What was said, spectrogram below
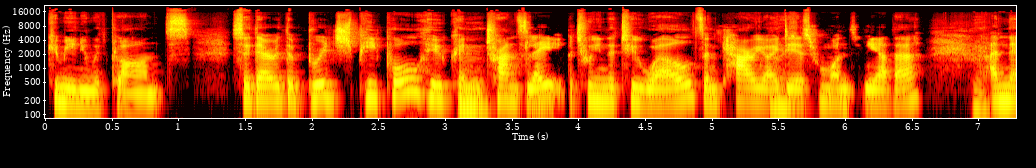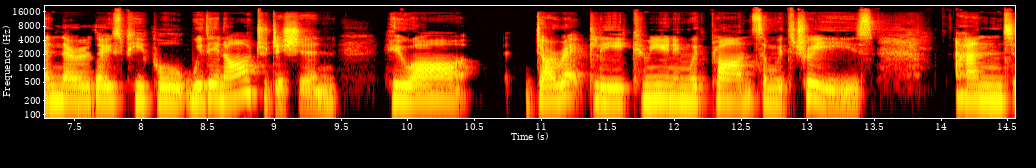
communing with plants. So there are the bridge people who can mm. translate between the two worlds and carry right. ideas from one to the other. Yeah. And then there are those people within our tradition who are directly communing with plants and with trees and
